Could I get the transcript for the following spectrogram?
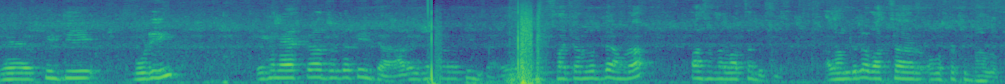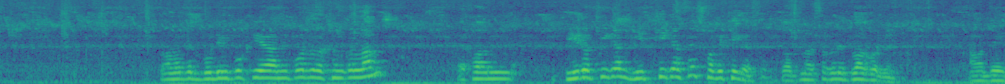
যে তিনটি বোর্ডিং এখানে একটা দুটো তিনটা, আর এখানে তিনটা। ছয়টার মধ্যে আমরা পাঁচ হাজার বাচ্চা দিচ্ছি। আলহামদুলিল্লাহ, বাচ্চার অবস্থা খুব ভালো। তো আমাদের বোর্ডিং প্রক্রিয়া আমি পর্যবেক্ষণ করলাম। এখন ভিড়ও ঠিক আছে, ভিড় ঠিক আছে, সবই ঠিক আছে। তো আপনারা সকলে দোয়া করবেন। আমাদের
